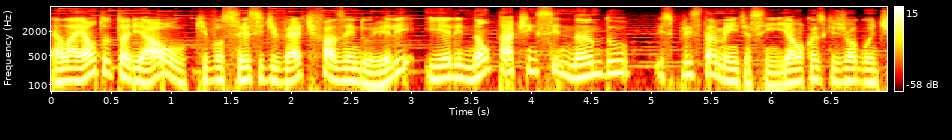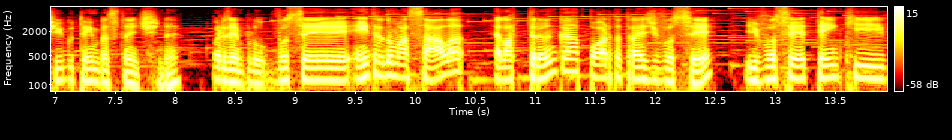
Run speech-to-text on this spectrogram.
Ela é um tutorial que você se diverte fazendo ele e ele não tá te ensinando explicitamente assim. E é uma coisa que jogo antigo tem bastante, né? Por exemplo, você entra numa sala, ela tranca a porta atrás de você e você tem que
